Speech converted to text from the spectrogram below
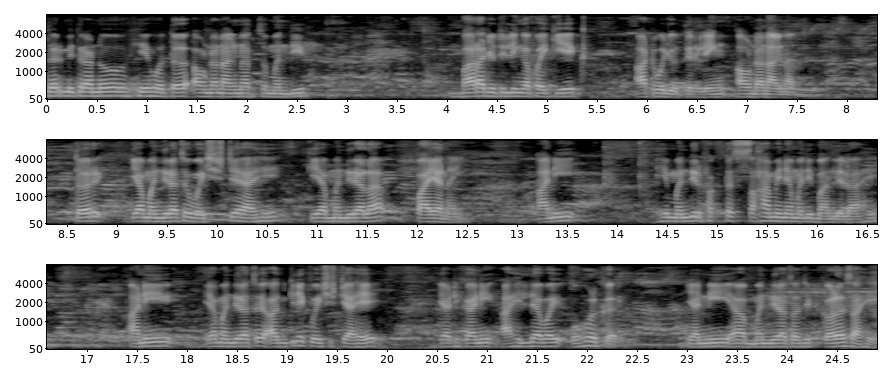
तर मित्रांनो हे होतं औंढा नागनाथचं मंदिर. बारा ज्योतिर्लिंगापैकी एक आठवं ज्योतिर्लिंग औंढा नागनाथ. तर या मंदिराचं वैशिष्ट्य आहे की या मंदिराला पाया नाही. आणि हे मंदिर फक्त सहा महिन्यामध्ये बांधलेलं आहे. आणि या मंदिराचं आणखीन एक वैशिष्ट्य आहे या ठिकाणी अहिल्याबाई ओहोळकर यांनी या मंदिराचा जे कळस आहे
